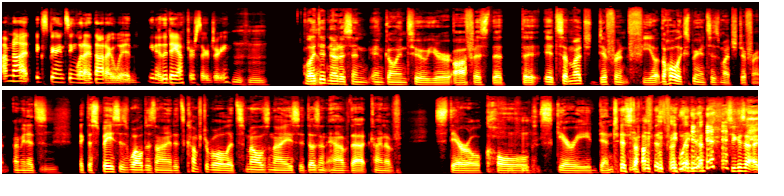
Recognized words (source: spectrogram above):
I'm not experiencing what I thought I would, you know, the day after surgery. Mm-hmm. Well, Yeah. I did notice in, in going to your office that the it's a much different feel. The whole experience is much different. I mean, it's Mm. like the space is well designed. It's comfortable. It smells nice. It doesn't have that kind of sterile, cold, scary dentist office feeling. You know? So because I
